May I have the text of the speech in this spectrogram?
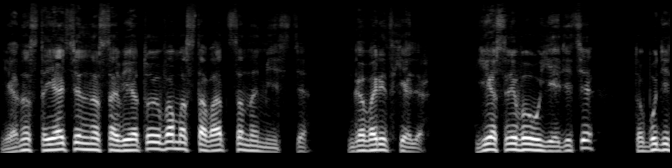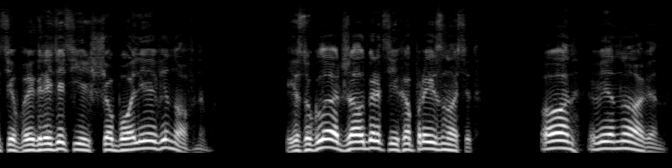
«Я настоятельно советую вам оставаться на месте», — говорит Хеллер. «Если вы уедете, то будете выглядеть еще более виновным». Из угла Джалберт тихо произносит. «Он виновен».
